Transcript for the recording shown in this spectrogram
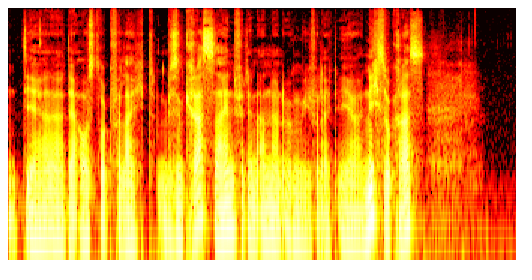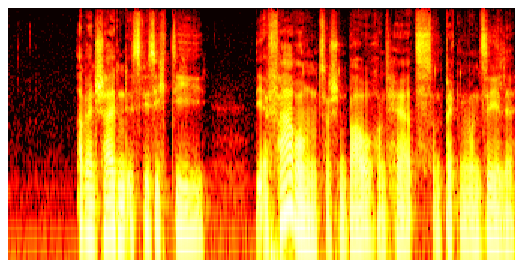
der, der Ausdruck vielleicht ein bisschen krass sein, für den anderen irgendwie vielleicht eher nicht so krass. Aber entscheidend ist, wie sich die, die Erfahrung zwischen Bauch und Herz und Becken und Seele,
